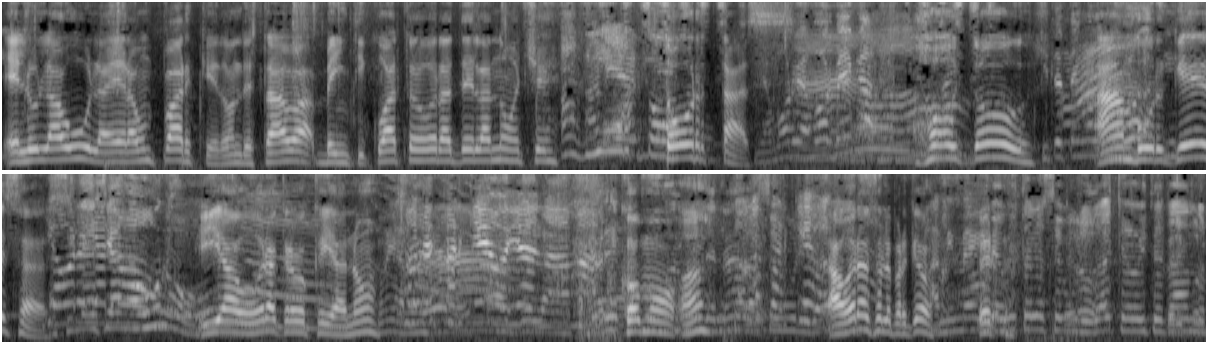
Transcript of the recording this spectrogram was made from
el Ula Ula era un parque donde estaba 24 horas de la noche, tortas, hot dogs, hamburguesas. Sí le decían a uno. Y ahora creo que ya no. ¿Cómo? ah? Ahora solo parqueo. A mí me, Pero- me gusta la seguridad que hoy te está dando.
